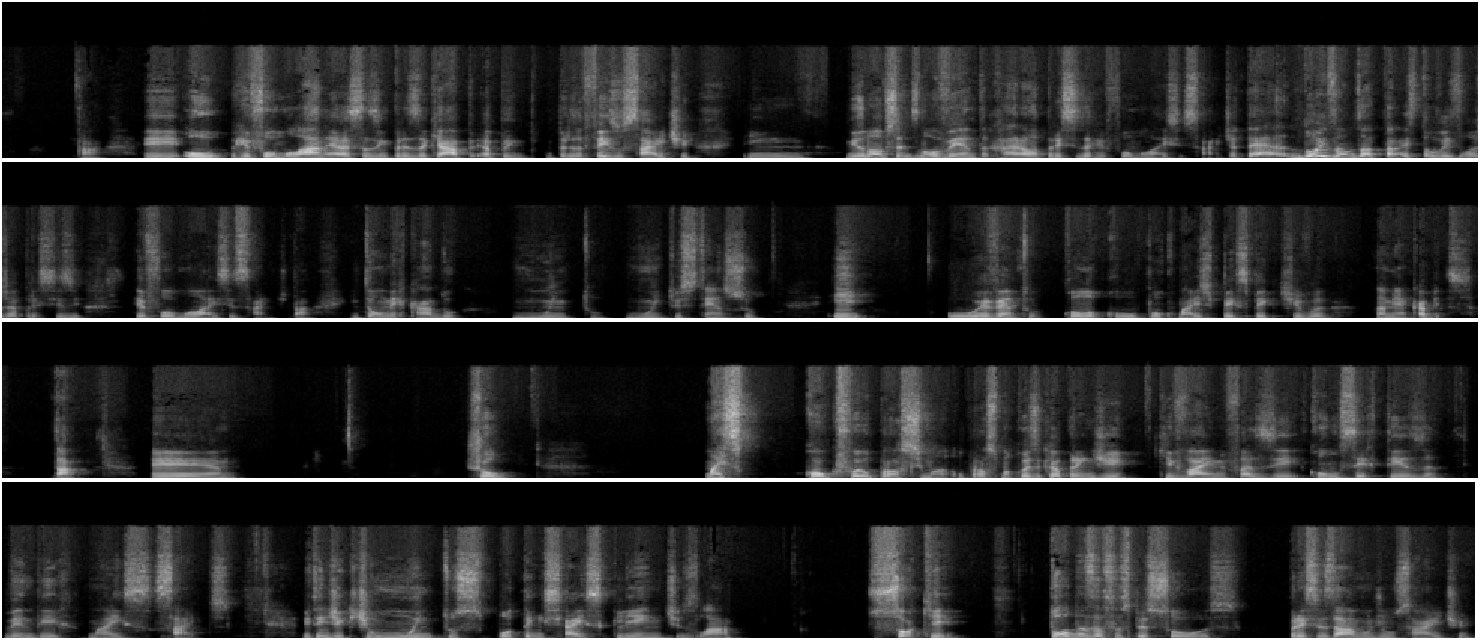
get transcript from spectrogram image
Tá? É, ou reformular, né? Essas empresas que ah, a empresa fez o site em 1990, cara, ela precisa reformular esse site. Até dois anos atrás, talvez ela já precise reformular esse site, tá? Então, um mercado muito, muito extenso. E o evento colocou um pouco mais de perspectiva na minha cabeça, tá? É... Show. Mas qual que foi o próximo, a próxima coisa que eu aprendi que vai me fazer, com certeza, vender mais sites? Eu entendi que tinham muitos potenciais clientes lá, só que todas essas pessoas precisavam de um site,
